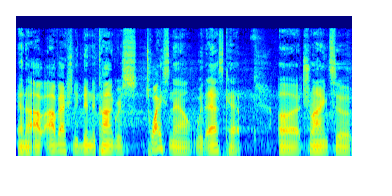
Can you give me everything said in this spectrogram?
And I, I've actually been to Congress twice now with ASCAP, uh, trying to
